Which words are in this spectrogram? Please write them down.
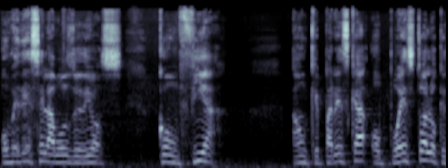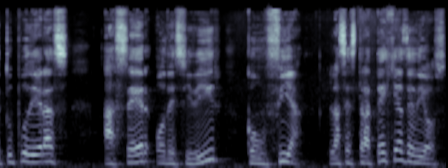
Obedece la voz de Dios, confía, aunque parezca opuesto a lo que tú pudieras hacer o decidir, confía. Las estrategias de Dios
